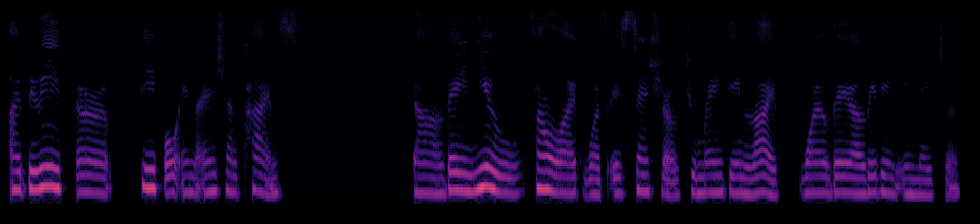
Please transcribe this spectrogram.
I believe the people in the ancient times, uh, they knew sunlight was essential to maintain life while they are living in nature.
